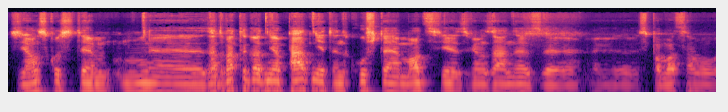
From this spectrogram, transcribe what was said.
W związku z tym mm, e, za dwa tygodnie opadnie ten kurz, te emocje związane z, e, z pomocą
